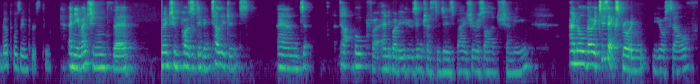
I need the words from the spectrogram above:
that was interesting. And you mentioned that mentioned positive intelligence and that book for anybody who's interested is by Shirzad Chamine. And although it is exploring yourself,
